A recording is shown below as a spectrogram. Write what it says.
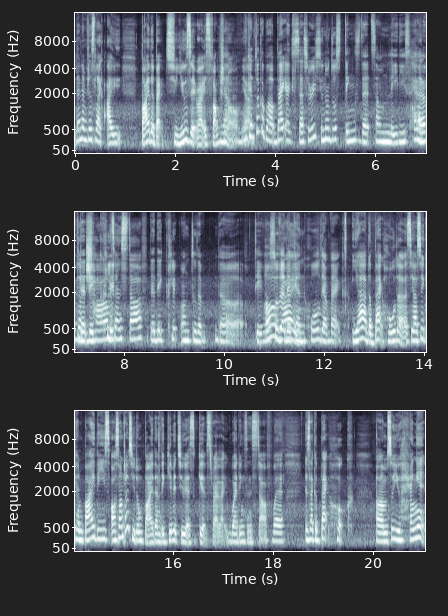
Then I'm just like I buy the bag to use it, right? It's functional. Yeah. We can talk about bag accessories. You know those things that some ladies have like the that they clip and stuff. that they clip onto the the table Oh, so that right. they can hold their bag. Yeah, the bag holders. Yeah, so you can buy these, or sometimes you don't buy them. They give it to you as gifts, right? Like weddings and stuff, where it's like a bag hook. Um, so you hang it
